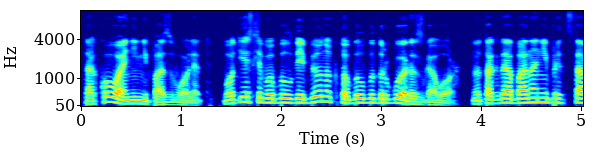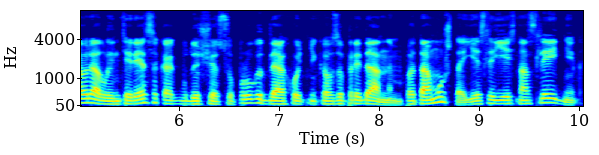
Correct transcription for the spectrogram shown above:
Такого они не позволят. Вот если бы был ребенок, то был бы другой разговор. Но тогда бы она не представляла интереса как будущая супруга для охотников за приданным. Потому что, если есть наследник,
